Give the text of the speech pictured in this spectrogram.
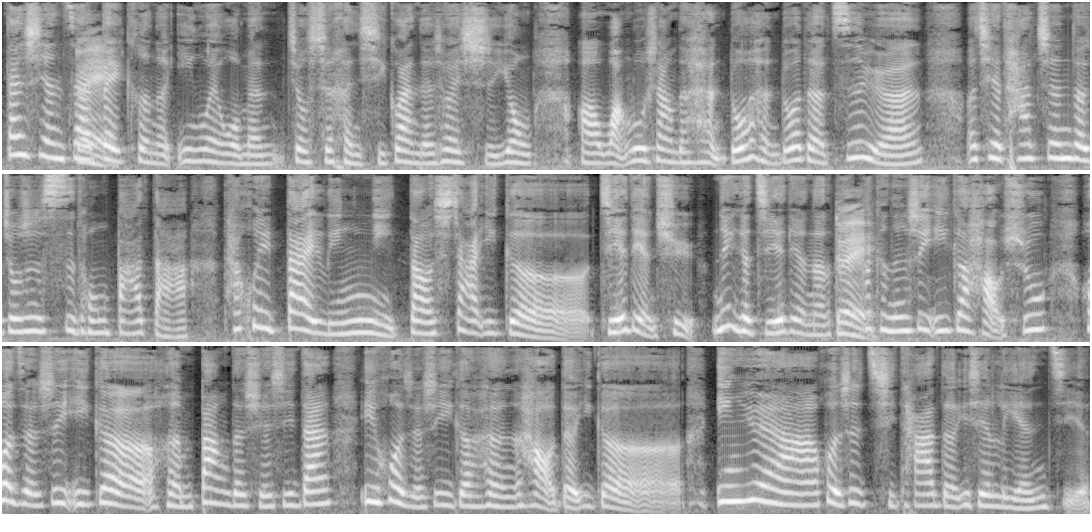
但现在备课呢，因为我们就是很习惯的会使用啊、呃、网络上的很多很多的资源，而且它真的就是四通八达，它会带领你到下一个节点去。那个节点呢，对，它可能是一个好书，或者是一个很棒的学习单，亦或者是一个很好的一个音乐啊，或者是其他的一些连接。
